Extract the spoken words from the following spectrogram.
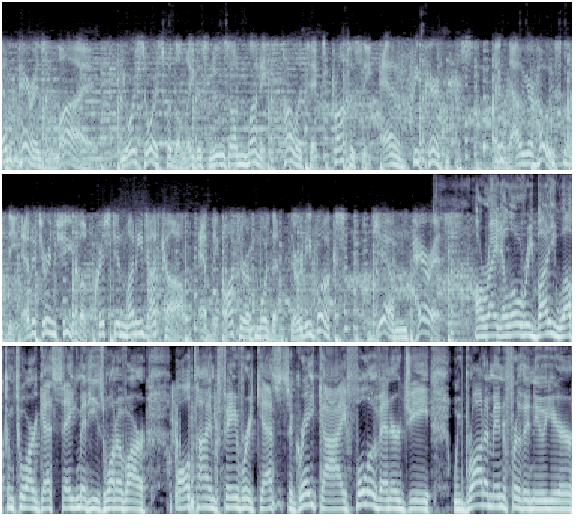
Jim Paris Live, your source for the latest news on money, politics, prophecy, and preparedness. And now your host, the editor in chief of ChristianMoney.com and the author of more than 30 books, Jim Paris. All right. Hello, everybody. Welcome to our guest segment. He's one of our all time favorite guests, a great guy, full of energy. We brought him in for the new year.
